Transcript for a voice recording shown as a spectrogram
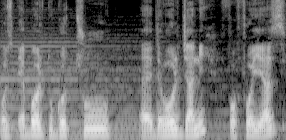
was able to go through uh, the whole journey for four years.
